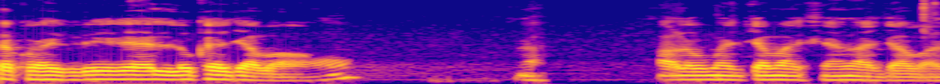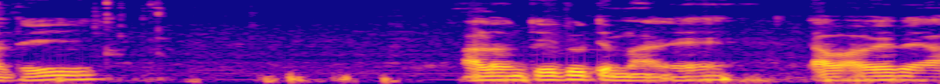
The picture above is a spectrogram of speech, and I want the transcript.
subscribe ကလေးလည်းလုပ်ခဲ့ကြပါအောင်နော်အားလုံးပဲကျမချမ်းသာကြပါစေအားလုံးကျေးဇူးတင်ပါတယ်ဒါပါပဲဗျာ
